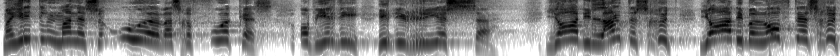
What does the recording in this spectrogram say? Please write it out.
Maar hierdie 10 manne se oë was gefokus op hierdie hierdie reuse Ja, die land is goed. Ja, die belofte is goed,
